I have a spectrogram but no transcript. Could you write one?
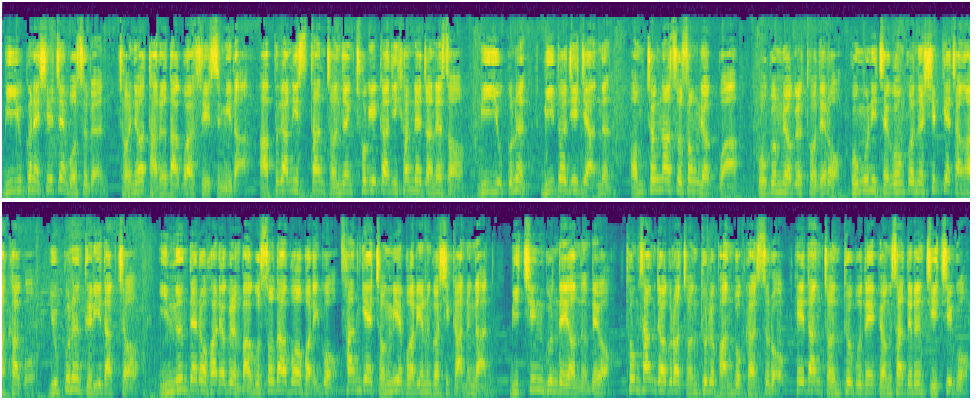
미 육군의 실제 모습은 전혀 다르다고 할 수 있습니다. 아프가니스탄 전쟁 초기까지 현대전에서 미 육군은 믿어지지 않는 엄청난 수송력과 보급력을 토대로 공군이 제공권을 쉽게 장악하고 육군은 들이닥쳐 있는 대로 화력을 마구 쏟아부어 버리고 산계 정리해 버리는 것이 가능한 미친 군대였는데요. 통상적으로 전투를 반복할수록 해당 전투부대 병사들은 지치고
